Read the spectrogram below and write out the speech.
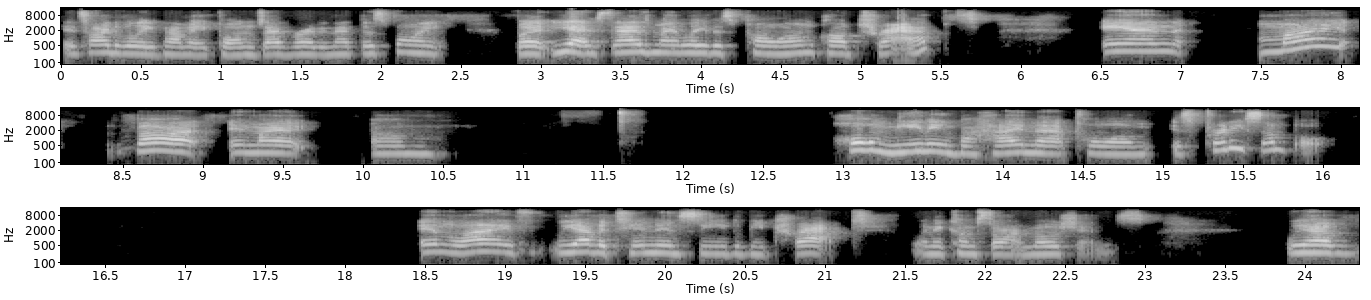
it's hard to believe how many poems I've written at this point. But yes, that is my latest poem called Trapped. And my thought in my um, whole meaning behind that poem is pretty simple. In life, we have a tendency to be trapped when it comes to our emotions. We have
